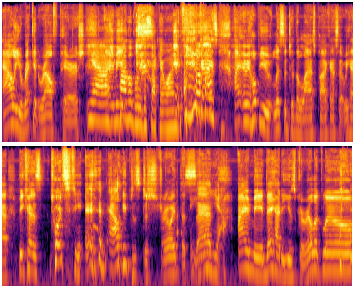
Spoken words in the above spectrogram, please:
Allie Wreck It Ralph Parrish. yeah, I mean, probably the second one. you guys, I, I mean, I hope you listened to the last podcast that we had because towards the end, Allie just destroyed the set. Yeah. I mean, they had to use gorilla glue.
